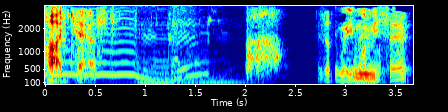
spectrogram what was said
podcast. Is that the way you want me to say it?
